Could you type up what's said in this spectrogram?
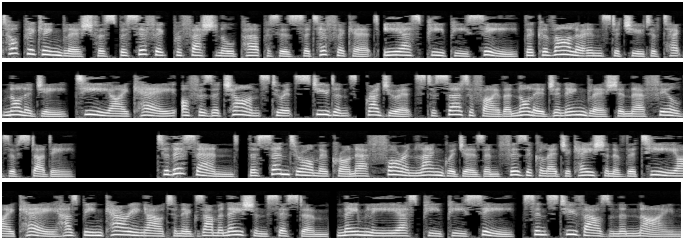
Topic English for Specific Professional Purposes Certificate ESPPC The Kavala Institute of Technology TEIK offers a chance to its students, graduates to certify their knowledge in English in their fields of study. To this end, the Centre Omicron F Foreign Languages and Physical Education of the TEIK has been carrying out an examination system, namely ESPPC, since 2009.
